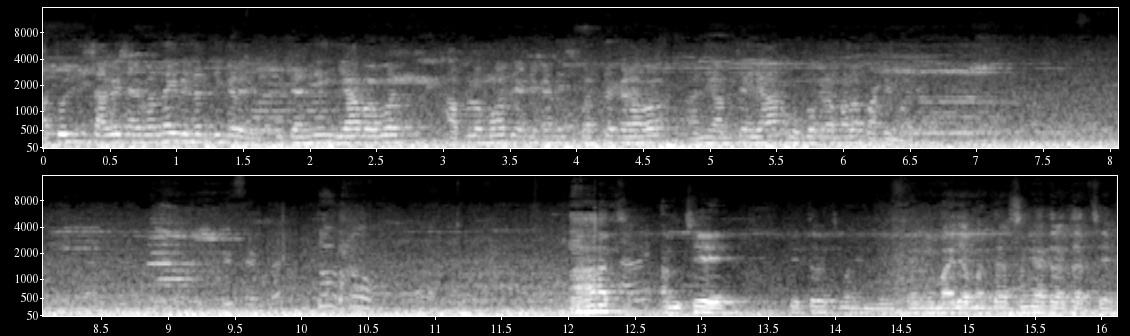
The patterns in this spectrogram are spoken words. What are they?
अतुलजी सावे साहेबांनाही विनंती करेल की त्यांनी याबाबत आपलं मत या ठिकाणी स्पष्ट करावं आणि आमच्या या उपक्रमाला पाठिंबा द्यावा. आज आमचे मित्रच म्हणजे त्यांनी माझ्या मतदारसंघात राहतात साहेब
